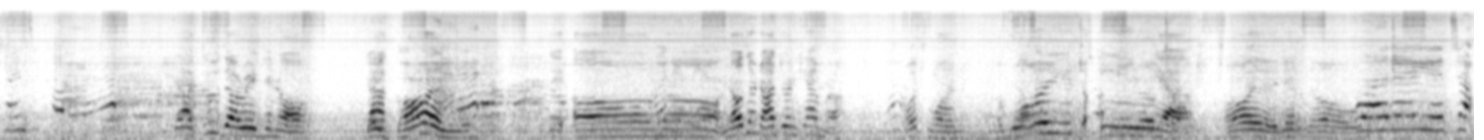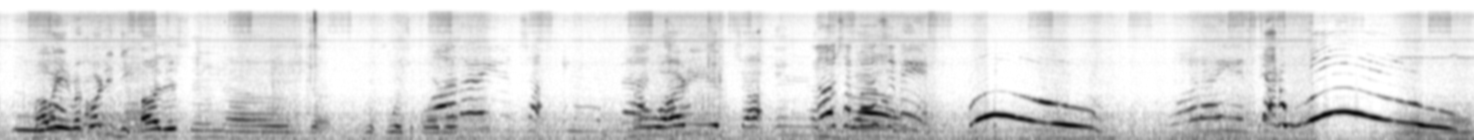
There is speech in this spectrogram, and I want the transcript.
trying to come Yeah, do the original. They're Yeah, gone. they, oh uh, no. No, they're not. On camera. Which one? What are you talking about? Yeah. Oh, I didn't know. What are you talking But we about? recorded the others in uh, the voice What are you talking about? No, what are you talking No, about? it's supposed to be. Woo! What are you talking Woo!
